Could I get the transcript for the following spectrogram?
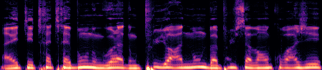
a été très très bon. Donc voilà, donc plus il y aura de monde, bah, plus ça va encourager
